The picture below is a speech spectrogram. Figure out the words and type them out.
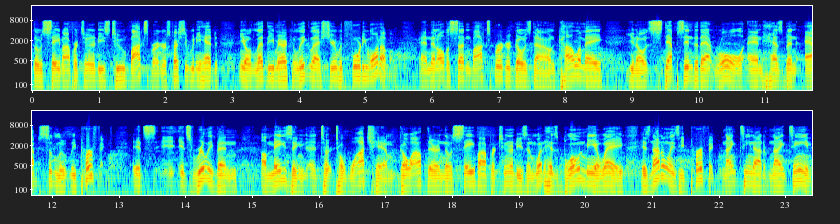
those save opportunities to Boxberger, especially when he had you know led the American League last year with 41 of them, and then all of a sudden Boxberger goes down. Colome, you know, steps into that role and has been absolutely perfect it's it's really been amazing uh, to, to watch him go out there in those save opportunities. And what has blown me away is not only is he perfect, 19 out of 19,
